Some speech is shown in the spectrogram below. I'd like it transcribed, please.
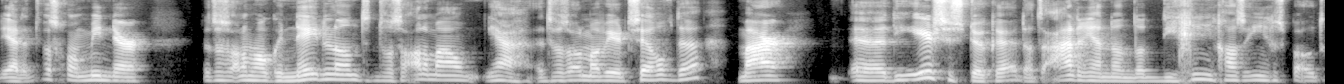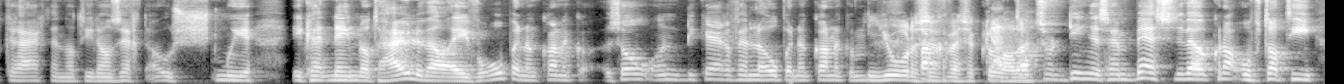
ja, dat was gewoon minder, dat was allemaal ook in Nederland. Het was allemaal, ja, het was allemaal weer hetzelfde. Maar eh, die eerste stukken, dat Adriaan dan dat die gingas ingespoten krijgt en dat hij dan zegt, oh, sst, moet je, ik neem dat huilen wel even op en dan kan ik zo in die caravan lopen en dan kan ik hem Joris pakken. even bij zijn Ja, dat soort dingen zijn best wel knap. Of dat die,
